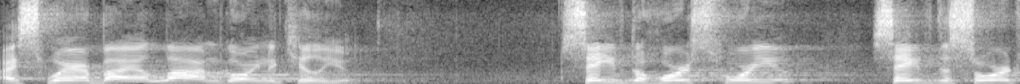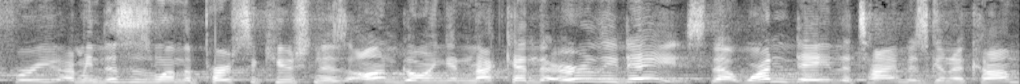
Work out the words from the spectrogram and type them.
I swear by Allah, I'm going to kill you. Save the horse for you, save the sword for you. I mean, this is when the persecution is ongoing in Mecca in the early days. That one day the time is going to come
